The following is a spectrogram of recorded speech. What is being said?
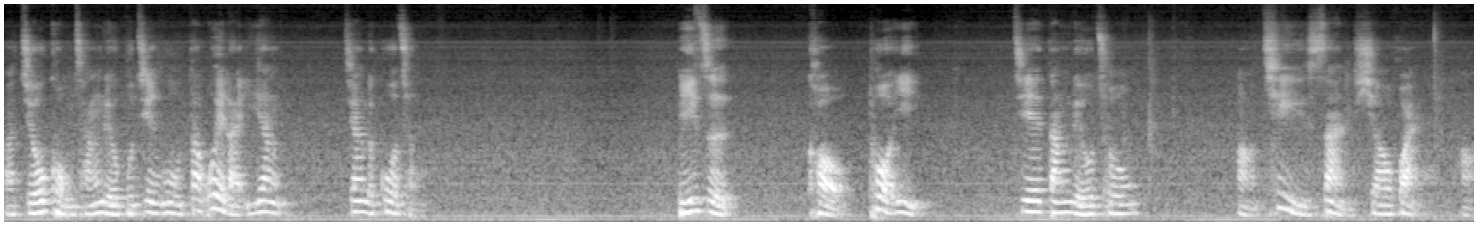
啊，九孔长流不进物，到未来一样这样的过程。鼻子、口、唾液皆当流出。啊，气散消坏，啊，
